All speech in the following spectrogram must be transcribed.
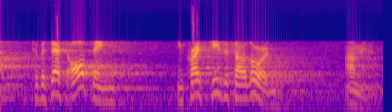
to possess all things in Christ Jesus our Lord. Amen.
